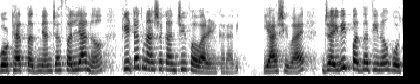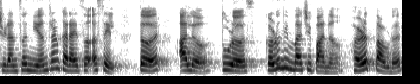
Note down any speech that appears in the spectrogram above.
गोठ्यात तज्ज्ञांच्या सल्ल्यानं कीटकनाशकांची फवारणी करावी. याशिवाय जैविक पद्धतीनं गोचिडांचं नियंत्रण करायचं असेल तर आलं तुळस कडुनिंबाची पानं हळद पावडर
